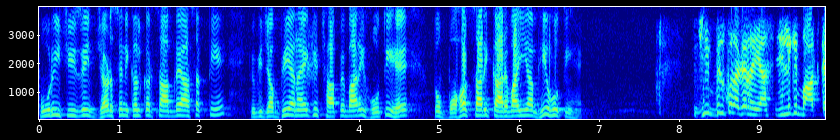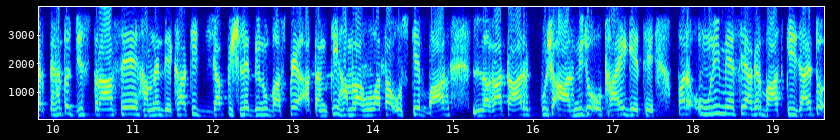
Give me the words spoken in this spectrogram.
पूरी चीज़ें जड़ से निकलकर सामने आ सकती हैं? क्योंकि जब भी एनआईए की छापेमारी होती है तो बहुत सारी कार्रवाइयाँ भी होती हैं। जी बिल्कुल अगर रियासी ज़िले की बात करते हैं तो जिस तरह से हमने देखा कि जब पिछले दिनों बस पे आतंकी हमला हुआ था उसके बाद लगातार कुछ आदमी जो उठाए गए थे पर उन्हीं में से अगर बात की जाए तो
